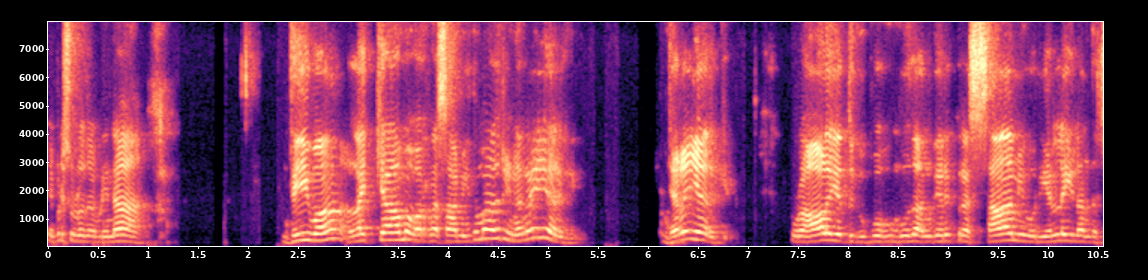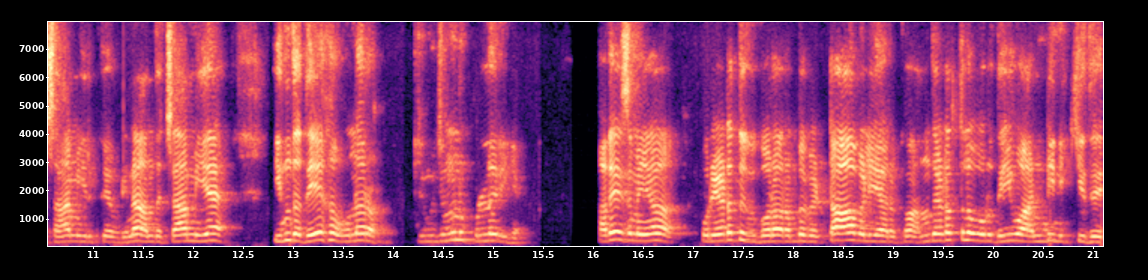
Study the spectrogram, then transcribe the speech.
எப்படி சொல்றது அப்படின்னா தெய்வம் அழைக்காம வர்ற சாமி இது மாதிரி நிறைய இருக்கு. நிறைய இருக்கு. ஒரு ஆலயத்துக்கு போகும்போது அங்க இருக்கிற சாமி ஒரு எல்லையில் அந்த சாமி இருக்கு அப்படின்னா அந்த சாமிய இந்த தேகம் உணரும். ஜிம் ஜிம்னு புல்லரிக்க அதே சமயம் ஒரு இடத்துக்கு போகிறோம் ரொம்ப வெட்டா வழியாக இருக்கும். அந்த இடத்துல ஒரு தெய்வம் அண்டி நிற்கிது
